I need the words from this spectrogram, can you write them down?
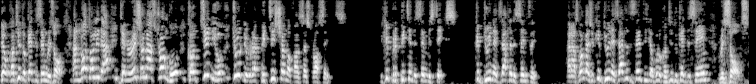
They will continue to get the same result. And not only that, generational stronghold continue through the repetition of ancestral sins. You keep repeating the same mistakes. Keep doing exactly the same thing. And as long as you keep doing exactly the same thing, you're going to continue to get the same results.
